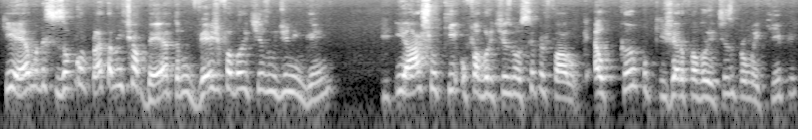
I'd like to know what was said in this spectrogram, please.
que é uma decisão completamente aberta, não vejo favoritismo de ninguém. E acho que o favoritismo, eu sempre falo, é o campo que gera o favoritismo para uma equipe.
